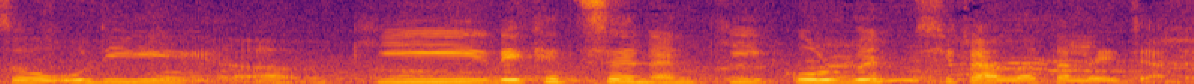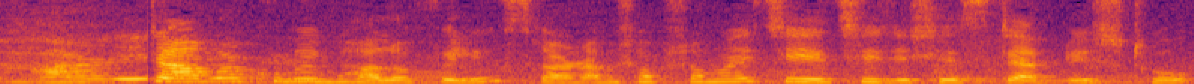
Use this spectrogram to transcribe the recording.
সো উনি কি রেখেছেন অ্যান্ড কি করবেন সেটা আল্লাহ তালাই জানেন। আর এটা আমার খুবই ভালো ফিলিংস কারণ আমি সবসময় চেয়েছি যে সে স্ট্যাবলিশড হোক।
